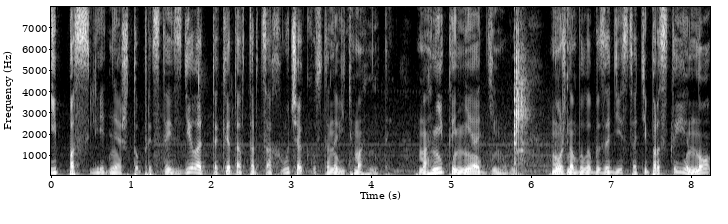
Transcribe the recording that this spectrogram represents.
И последнее, что предстоит сделать, так это в торцах ручек установить магниты. Магниты неодимовые. Можно было бы задействовать и простые, но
